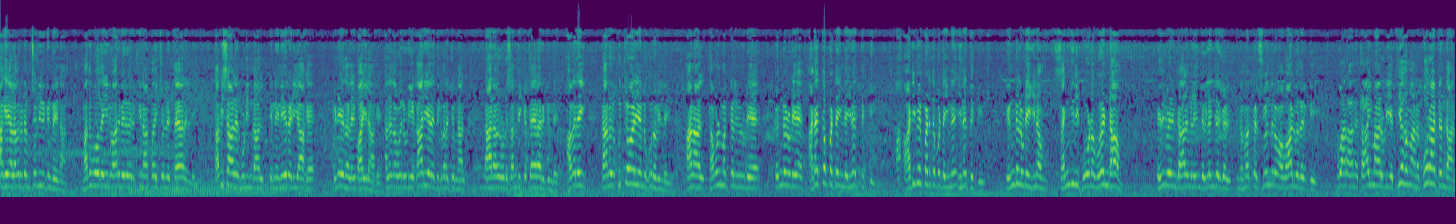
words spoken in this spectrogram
ஆகையால் அவரிடம் சொல்லியிருக்கின்றேன் நான் மதுபோதையில் வருவதற்கு நான் போய் சொல்ல தயாரில்லை. தவிசாளர் முடிந்தால் என்னை நேரடியாக இணையதள வாயிலாக அல்லது அவருடைய காரியாலயத்துக்கு வர சொன்னால் நான் அவரோடு சந்திக்க தயாராக இருக்கின்றேன். அவரை நான் ஒரு குற்றவாளி என்று கூறவில்லை. ஆனால் தமிழ் மக்களினுடைய எங்களுடைய அடக்கப்பட்ட இந்த இனத்துக்கு அ- அடிமைப்படுத்தப்பட்ட இன இனத்துக்கு எங்களுடைய இனம் சங்கிலி போட வேண்டாம். எதிர்வரும் காலங்களில் இந்த இளைஞர்கள் இந்த மக்கள் சுதந்திரமாக வாழ்வதற்கு இவ்வாறான தாய்மாருடைய தியகமான போராட்டம் தான்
